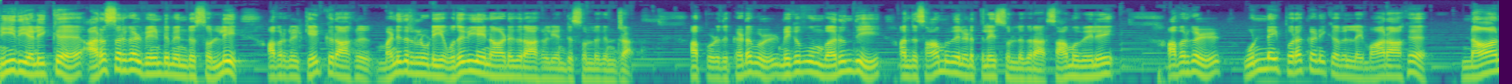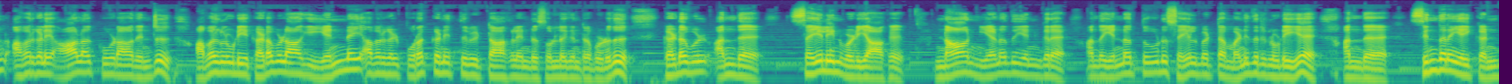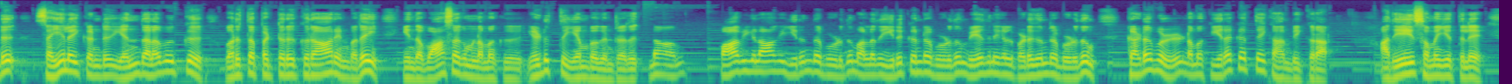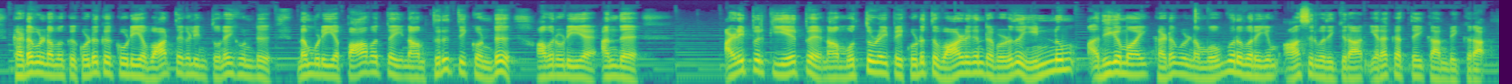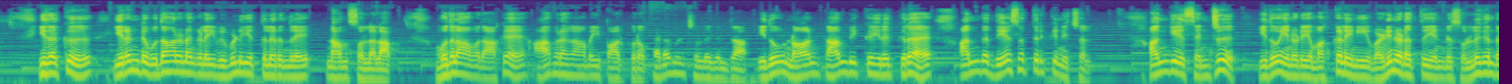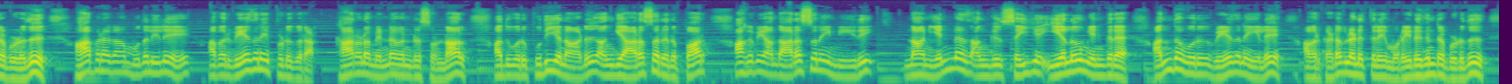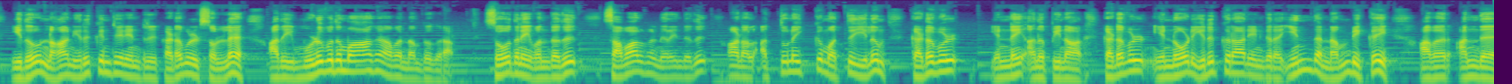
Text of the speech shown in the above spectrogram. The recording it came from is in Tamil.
நீதி அளிக்க அரசர்கள் வேண்டும் என்று சொல்லி அவர்கள் கேட்கிறார்கள் மனிதர்களுடைய உதவியை நாடுகிறார்கள் என்று சொல்லுகின்றார். அப்பொழுது கடவுள் மிகவும் வருந்தி அந்த சாமுவேலிடத்திலே சொல்லுகிறார் சாமுவேலே அவர்கள் உன்னை புறக்கணிக்கவில்லை மாறாக நான் அவர்களை ஆளக்கூடாதென்று அவர்களுடைய கடவுளாகி என்னை அவர்கள் புறக்கணித்து விட்டார்கள் என்று சொல்லுகின்ற பொழுது கடவுள் அந்த செயலின் வழியாக நான் எனது என்கிற அந்த எண்ணத்தோடு செயல்பட்ட மனிதர்களுடைய அந்த சிந்தனையை கண்டு செயலை கண்டு எந்த அளவுக்கு வருத்தப்பட்டிருக்கிறார் என்பதை இந்த வாசகம் நமக்கு எடுத்து எம்புகின்றது நாம் பாவிகளாக இருந்த பொழுதும் அல்லது இருக்கின்ற பொழுதும் வேதனைகள் படுகின்ற பொழுதும் கடவுள் நமக்கு இரக்கத்தை காண்பிக்கிறார். அதே சமயத்தில் கடவுள் நமக்கு கொடுக்கக்கூடிய வார்த்தைகளின் துணை கொண்டு நம்முடைய பாவத்தை நாம் திருத்தி கொண்டு அவருடைய அந்த அழைப்பிற்கு ஏற்ப நாம் ஒத்துழைப்பை கொடுத்து வாழுகின்ற பொழுது இன்னும் அதிகமாய் கடவுள் நம் ஒவ்வொருவரையும் ஆசிர்வதிக்கிறார் இரக்கத்தை காண்பிக்கிறார். இதற்கு இரண்டு உதாரணங்களை விவிலியத்திலிருந்தே நாம் சொல்லலாம். முதலாவதாக ஆபரகாமை பார்க்கிறோம். கடவுள் சொல்லுகின்றார் இதோ நான் காண்பிக்க இருக்கிற அந்த தேசத்திற்கு நிச்சல் அங்கே சென்று இதோ என்னுடைய மக்களை நீ வழிநடத்து என்று சொல்லுகின்ற பொழுது ஆபரகாம் முதலிலே அவர் வேதனைப்படுகிறார். காரணம் என்னவென்று சொன்னால் அது ஒரு புதிய நாடு அங்கே அரசர் இருப்பார். ஆகவே அந்த அரசனை மீறி நான் என்ன அங்கு செய்ய இயலும் என்கிற அந்த ஒரு வேதனையிலே அவர் கடவுளிடத்திலே முறையிடுகின்ற பொழுது இதோ நான் இருக்கின்றேன் என்று கடவுள் சொல்ல அதை முழுவதுமாக அவர் நம்புகிறார். சோதனை வந்தது சவால்கள் நிறைந்தது ஆனால் அத்துணைக்கு மத்தியிலும் கடவுள் என்னை அனுப்பினார். கடவுள் என்னோடு இருக்கிறார் என்கிற இந்த நம்பிக்கை அவர் அந்த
